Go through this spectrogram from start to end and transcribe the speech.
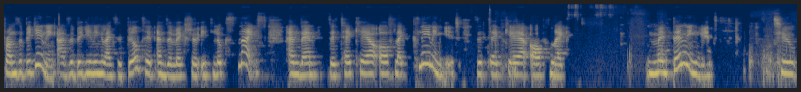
from the beginning. At the beginning, like they built it and they make sure it looks nice. And then they take care of like cleaning it. They take care of like maintaining it to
